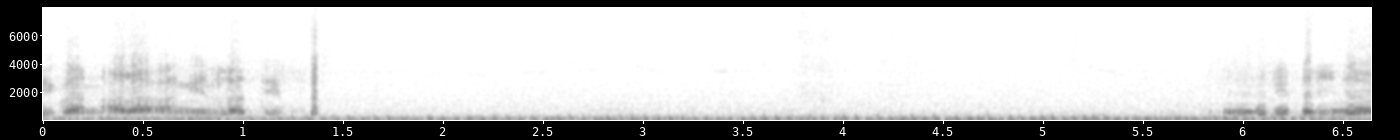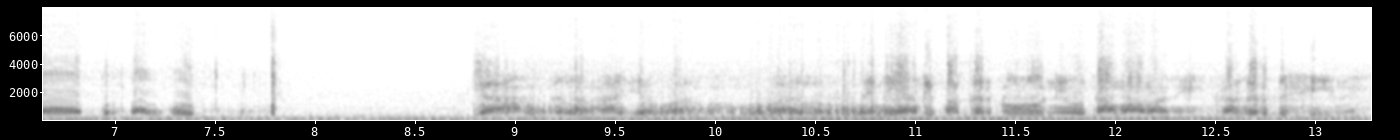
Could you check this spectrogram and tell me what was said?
Perhatikan arah angin Latif. Pengemudi tadinya tersangkut. Ya, tenang aja Pak. Ini yang dipagar dulu nih utama nih, pagar besi nih.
